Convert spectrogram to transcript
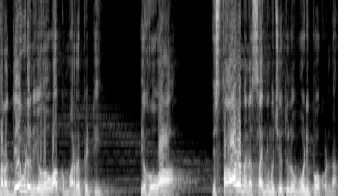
తన దేవుడని యహోవాకు మర్రపెట్టి యహోవా విస్తారమైన సైన్యము చేతిలో ఓడిపోకుండా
